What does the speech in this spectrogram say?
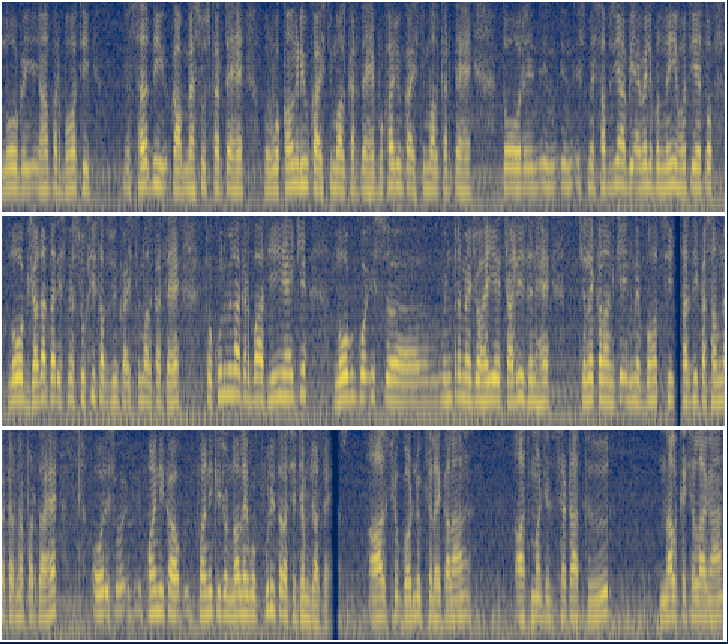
لوگ یہاں پر بہت ہی سردی کا محسوس کرتے ہیں اور وہ کانگڑیوں کا استعمال کرتے ہیں، بخاریوں کا استعمال کرتے ہیں۔ تو اور ان ان اس میں سبزیاں بھی اویلیبل نہیں ہوتی ہے تو لوگ زیادہ تر اس میں سوکھی سبزیوں کا استعمال کرتے ہیں۔ تو کل ملا کر بات یہی ہے کہ لوگوں کو اس ونٹر میں جو ہے یہ چالیس دن ہے چلے کلان کے، ان میں بہت سی سردی کا سامنا کرنا پڑتا ہے اور اس پانی کا، پانی کے جو نل ہے وہ پوری طرح سے جم جاتے ہیں۔ آج گۄڈنیُک چلے کلان ات منٛز چھِ سٮ۪ٹھاہ تۭر نلکہٕ چھِ لگان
